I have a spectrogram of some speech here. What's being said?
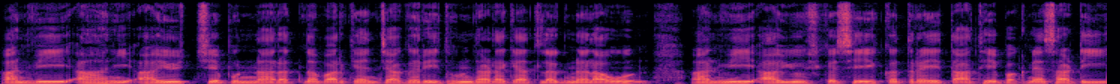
अन्वी आणि आयुषचे पुन्हा रत्नपार्क यांच्या घरी धूमधडाक्यात लग्न लावून अन्वी आयुष कसे एकत्र येतात हे बघण्यासाठी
